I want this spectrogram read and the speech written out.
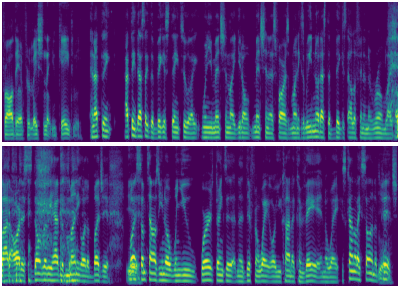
for all the information that you gave me. And I think I think that's like the biggest thing too. Like when you mention like you don't mention as far as money because we know that's the biggest elephant in the room. Like a lot of artists don't really have the money or the budget. But Yeah. sometimes you know when you word things in a different way or you kind of convey it in a way, it's kind of like selling a Yeah. pitch,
